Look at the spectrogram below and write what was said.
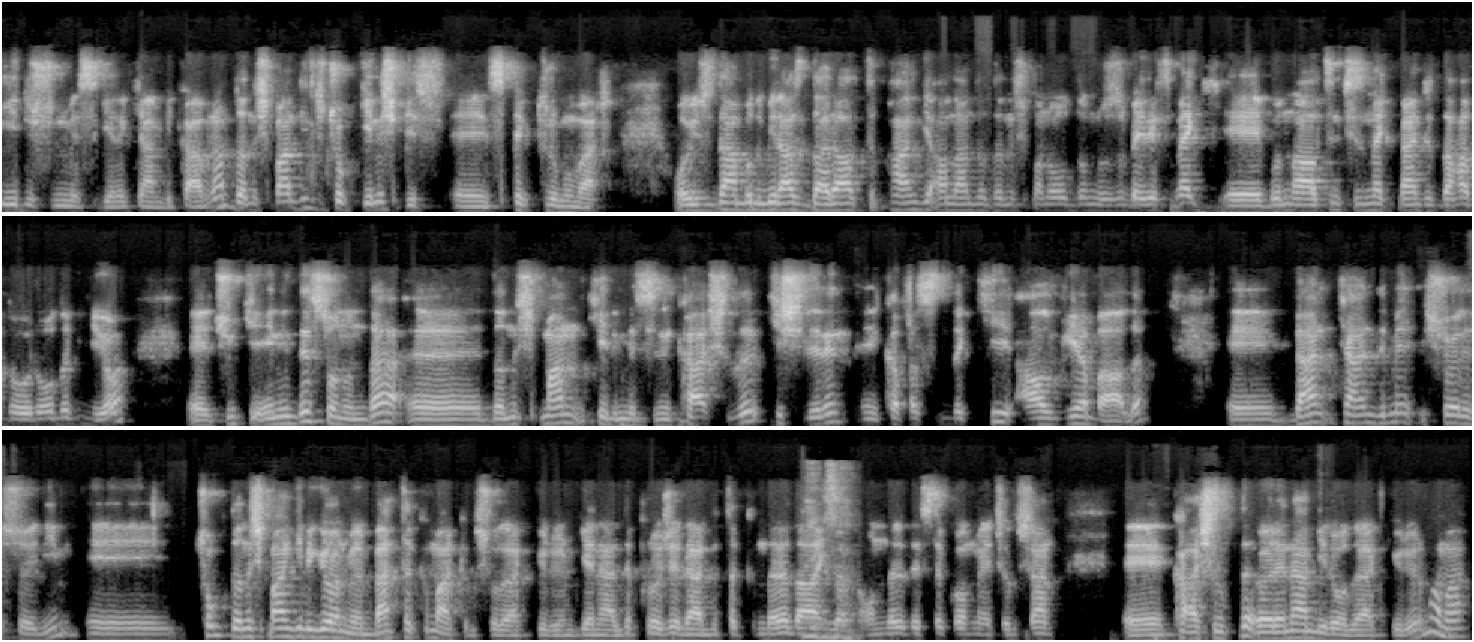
iyi düşünmesi gereken bir kavram. Danışman deyince çok geniş bir e, spektrumu var. O yüzden bunu biraz daraltıp hangi alanda danışman olduğumuzu belirtmek, e, bunun altını çizmek bence daha doğru olabiliyor. E, çünkü eninde sonunda e, danışman kelimesinin karşılığı kişilerin e, kafasındaki algıya bağlı. E, ben kendimi şöyle söyleyeyim, e, çok danışman gibi görmüyorum. Ben takım arkadaşı olarak görüyorum genelde projelerde takımlara dahil olan, onlara destek olmaya çalışan, e, karşılıklı öğrenen biri olarak görüyorum ama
